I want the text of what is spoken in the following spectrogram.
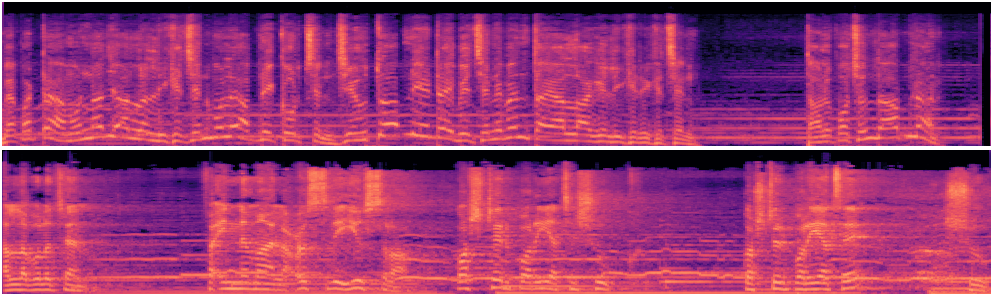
ব্যাপারটা এমন না যে আল্লাহ লিখেছেন বলে আপনি করছেন। যেহেতু আপনি এটাই বেছে নেবেন, তাই আল্লাহ আগে লিখে রেখেছেন। তাহলে পছন্দ আপনার? আল্লাহ বলেছেন কষ্টের পরেই আছে সুখ। কষ্টের পরেই আছে সুখ।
